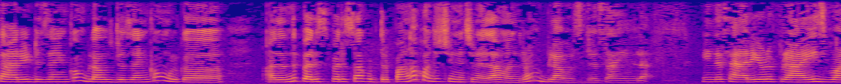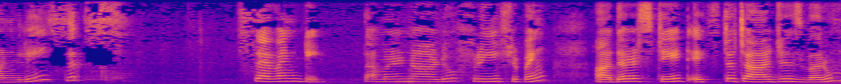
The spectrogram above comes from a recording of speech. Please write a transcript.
சாரீ டிசைனுக்கும் பிளவுஸ் டிசைனுக்கும் உங்களுக்கு அது வந்து பெருசு பெருசாக கொடுத்துருப்பாங்க. கொஞ்சம் சின்ன சின்னதாக வந்துடும் பிளவுஸ் டிசைனில் இந்த சாரியோட price only six seventy Tamil Nadu free shipping other state extra charges வரும்.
